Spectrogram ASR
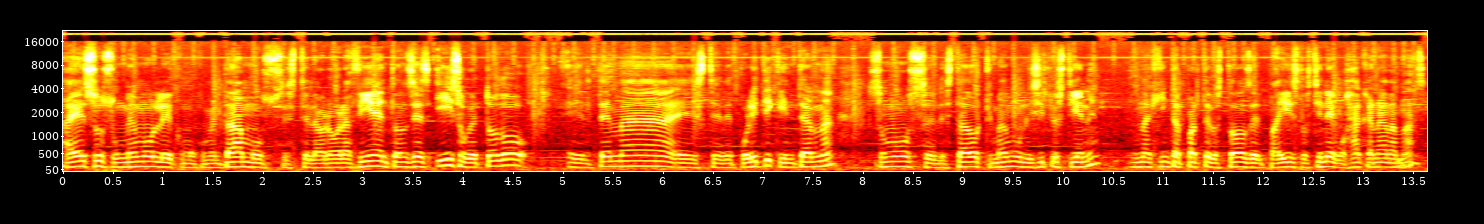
A eso sumémosle, como comentábamos, este, la orografía, entonces, y sobre todo el tema este, de política interna, somos el estado que más municipios tiene, una quinta parte de los estados del país los tiene Oaxaca nada más.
